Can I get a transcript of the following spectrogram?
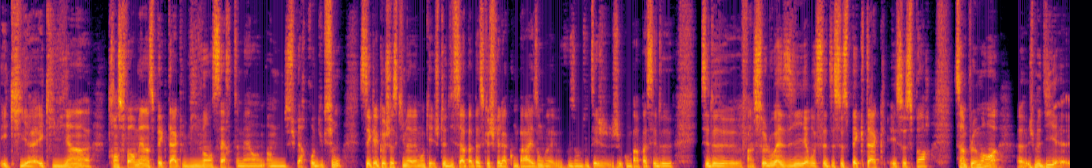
et qui euh, et qui vient euh, transformer un spectacle vivant certes mais en, en une super production c'est quelque chose qui m'avait manqué je te dis ça pas parce que je fais la comparaison vous en doutez je, je compare pas ces deux ces deux enfin ce loisir ou ce, ce spectacle et ce sport simplement euh, je me dis euh,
